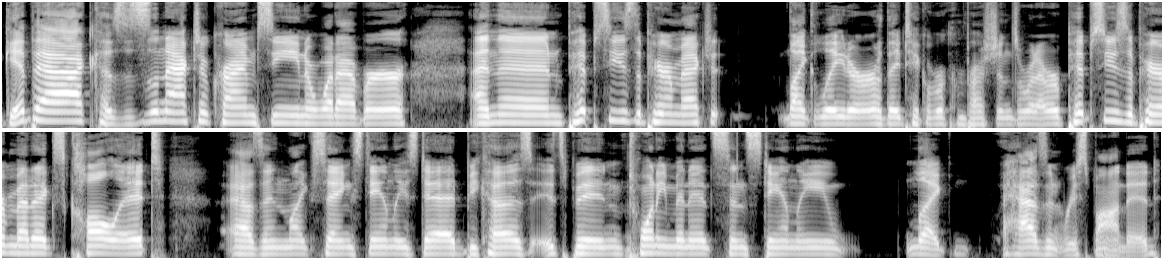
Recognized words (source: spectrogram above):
get back, because this is an active crime scene or whatever. And then Pip sees the paramedic, like later, they take over compressions or whatever. Pip sees the paramedics call it as in like saying Stanley's dead because it's been 20 minutes since Stanley like hasn't responded.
